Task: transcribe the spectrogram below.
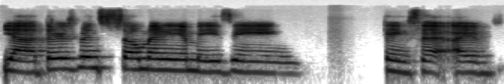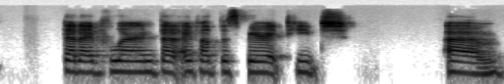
Yeah, there's been so many amazing things that I've that I've learned that I felt the Spirit teach. Um,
